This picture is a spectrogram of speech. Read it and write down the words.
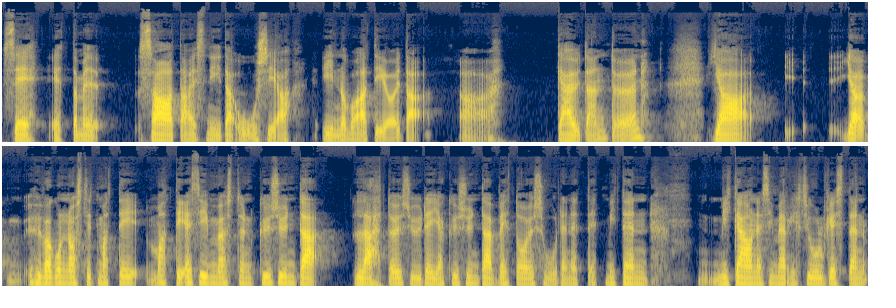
se, että me saataisiin niitä uusia innovaatioita ää, käytäntöön. Ja, ja hyvä, kun nostit Matti, Matti esiin myös tuon kysyntälähtöisyyden ja kysyntävetoisuuden, että, että miten, mikä on esimerkiksi julkisten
